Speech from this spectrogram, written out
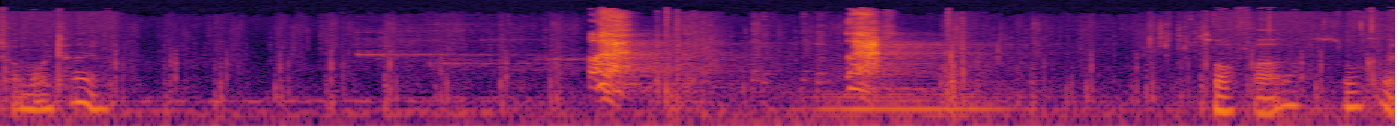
This one more time. So far, so good.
